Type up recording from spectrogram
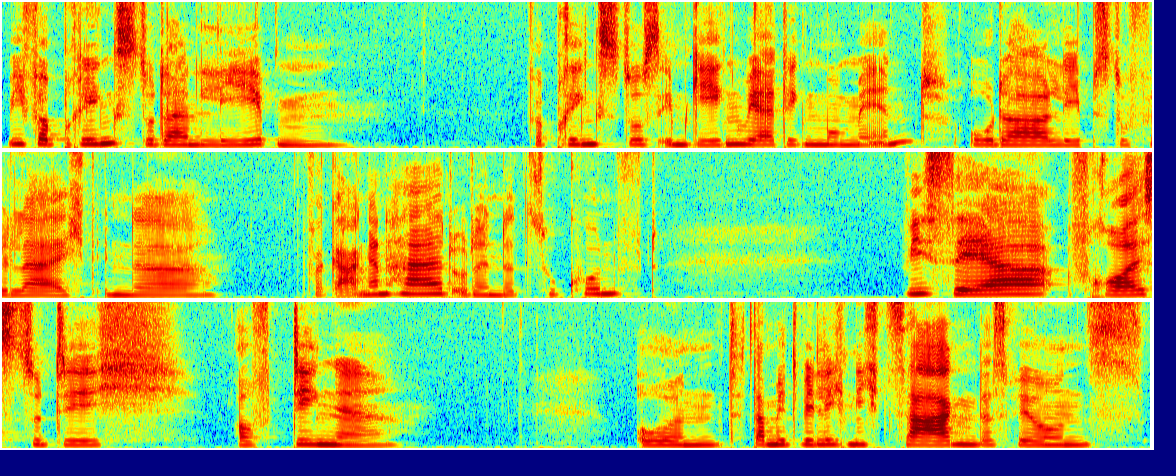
wie verbringst du dein Leben? Verbringst du es im gegenwärtigen Moment oder lebst du vielleicht in der Vergangenheit oder in der Zukunft? Wie sehr freust du dich auf Dinge? Und damit will ich nicht sagen, dass wir uns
